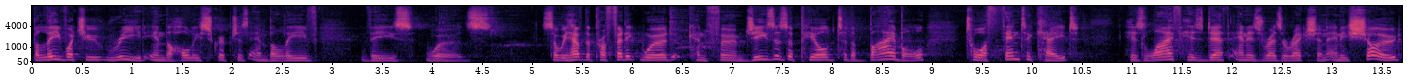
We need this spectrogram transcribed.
believe what you read in the Holy Scriptures and believe these words. So we have the prophetic word confirmed. Jesus appealed to the Bible to authenticate his life, his death, and his resurrection, and he showed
